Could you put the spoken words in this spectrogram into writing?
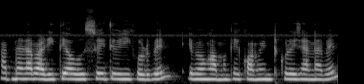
আপনারা বাড়িতে অবশ্যই তৈরি করবেন এবং আমাকে কমেন্ট করে জানাবেন।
